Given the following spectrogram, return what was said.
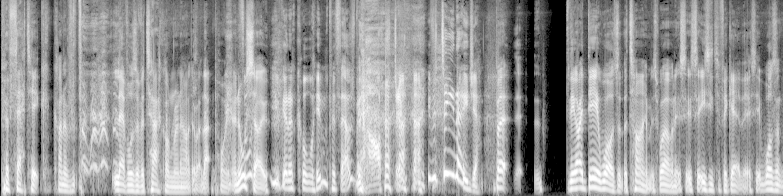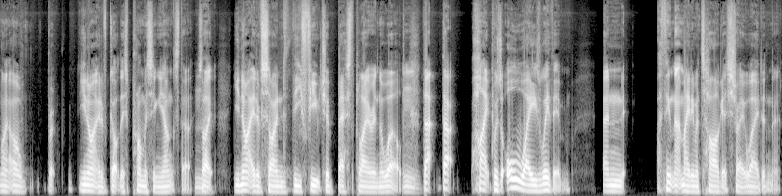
pathetic kind of levels of attack on Ronaldo at that point. And also, you're going to call him pathetic? he was a teenager. But the idea was at the time as well, and it's it's easy to forget this. It wasn't like oh, United have got this promising youngster. Mm. It's like United have signed the future best player in the world. Mm. That that hype was always with him, and I think that made him a target straight away, didn't it?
